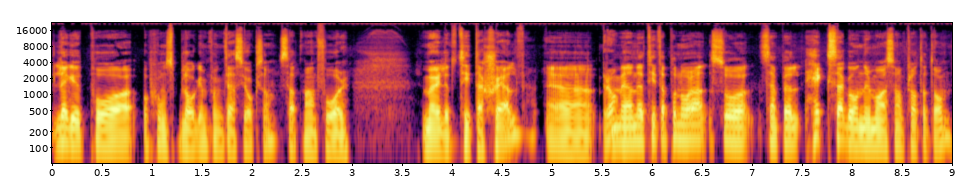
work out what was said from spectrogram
lägger jag ut på optionsbloggen.se också, så att man får möjlighet att titta själv. Eh, men jag tittar på några, så till exempel Hexagon är det många som har pratat om.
